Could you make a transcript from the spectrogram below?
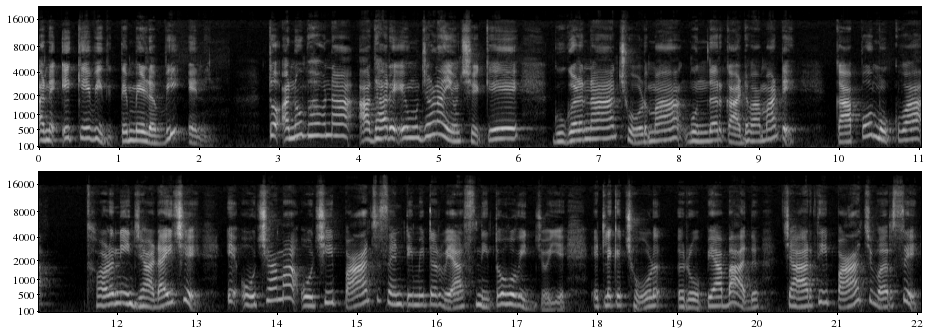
અને એ કેવી રીતે મેળવવી એની. તો અનુભવના આધારે એવું જણાયું છે કે ગુગળના છોડમાં ગુંદર કાઢવા માટે કાપો મૂકવા થળની જાડાઈ છે એ ઓછામાં ઓછી પાંચ સેન્ટીમીટર વ્યાસની તો હોવી જ જોઈએ. એટલે કે છોડ રોપ્યા બાદ ચારથી પાંચ વર્ષે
